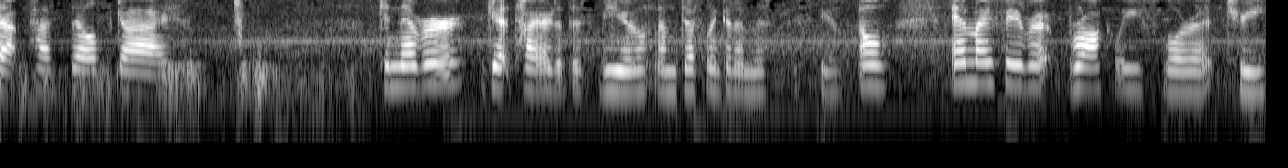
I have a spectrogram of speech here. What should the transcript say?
At that pastel sky. Can never get tired of this view. I'm definitely gonna miss this view. Oh, and my favorite broccoli floret tree.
